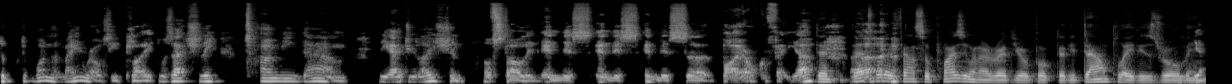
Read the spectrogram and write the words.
the, one of the main roles he played was actually toning down the adulation of Stalin in this in this in this uh, biography. Yeah, that, that's uh, what I found surprising when I read your book that he downplayed his role in. Yeah,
